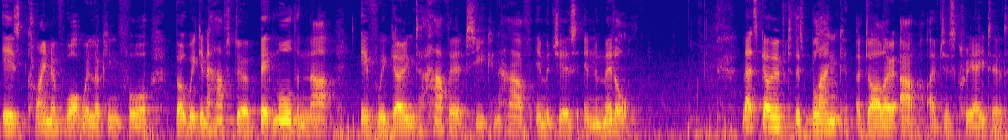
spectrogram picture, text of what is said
is kind of what we're looking for, but we're going to have to do a bit more than that if we're going to have it so you can have images in the middle. Let's go over to this blank Adalo app I've just created.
